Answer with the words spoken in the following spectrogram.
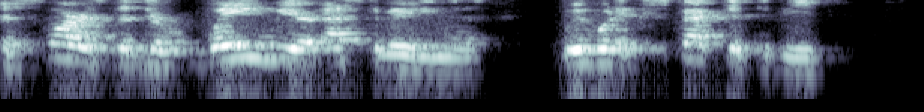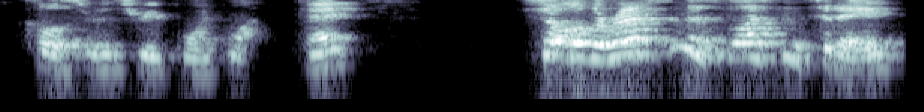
As far as the way we are estimating this, we would expect it to be closer to 3.1, okay? So the rest of this lesson today,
